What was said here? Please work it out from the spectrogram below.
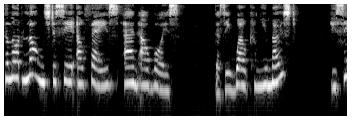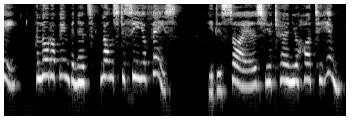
the Lord longs to see our face and our voice. Does he welcome you most? You see, the Lord of infinite longs to see your face. He desires you turn your heart to him.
